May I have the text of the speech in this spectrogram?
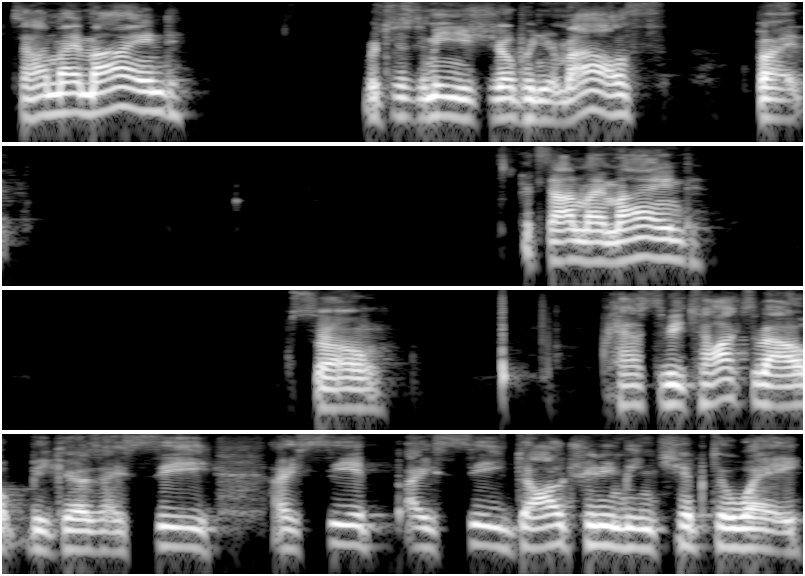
"It's on my mind," which doesn't mean you should open your mouth, but it's on my mind. So has to be talked about because I see I see it I see dog training being chipped away.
